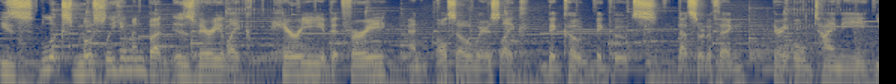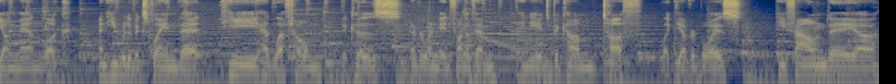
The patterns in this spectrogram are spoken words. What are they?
He's looks mostly human, but is very like hairy, a bit furry, and also wears like big coat, big boots, that sort of thing. Very old timey young man look. And he would have explained that he had left home because everyone made fun of him. He needed to become tough like the other boys. He found a uh,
